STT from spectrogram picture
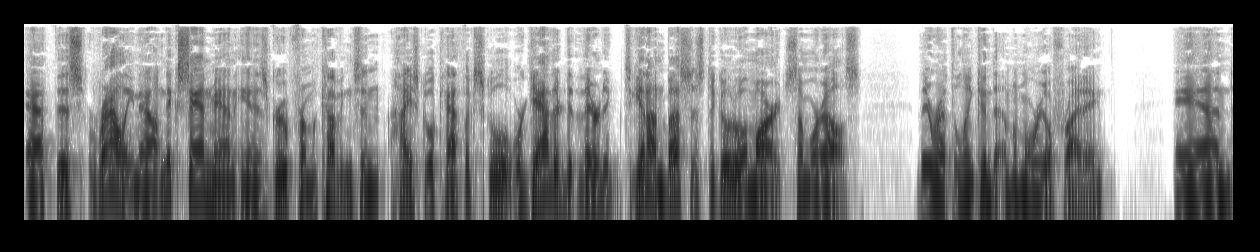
at this rally. Now, Nick Sandmann and his group from Covington High School Catholic School were gathered there to, to get on buses to go to a march somewhere else. They were at the Lincoln Memorial Friday, and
